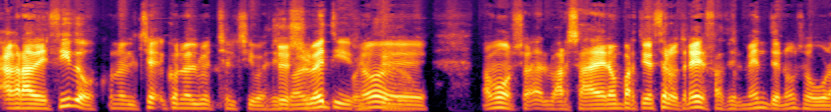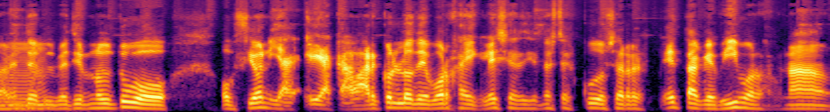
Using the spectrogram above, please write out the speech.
agradecido con el, con el Chelsea, decir, Sí, con el Betis, ¿no? Eh, vamos, el Barça era un partido de 0-3 fácilmente, ¿no? Seguramente Ujú. el Betis no tuvo opción y, a- y acabar con lo de Borja Iglesias diciendo este escudo se respeta, que vimos, una,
